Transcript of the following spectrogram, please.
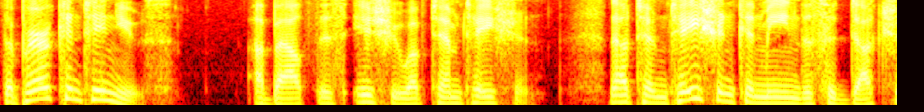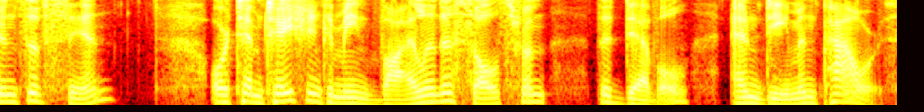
The prayer continues about this issue of temptation. Now temptation can mean the seductions of sin, or temptation can mean violent assaults from the devil and demon powers.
